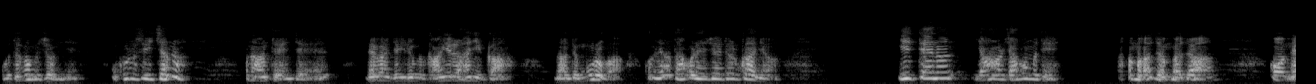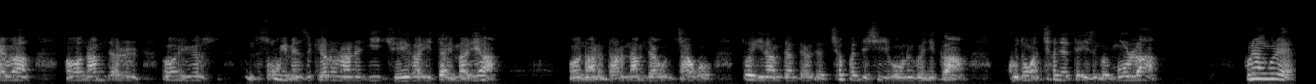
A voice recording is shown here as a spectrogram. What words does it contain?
어떻게 하면 좋니? 어, 그럴 수 있잖아. 나한테 이제 내가 이제 이런 거 강의를 하니까 나한테 물어봐. 그럼 내가 답을 해줘야 될 거 아니야. 이때는 양을 잡으면 돼. 아, 맞아, 맞아. 어, 내가 어, 남자를 어, 이거 속이면서 결혼하는 이 죄가 있다 이 말이야. 어, 나는 다른 남자하고 자고 또 이 남자한테 첫 번째 시집 오는 거니까 그동안 처녀 때 있은 걸 몰라. 그래 안 그래?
